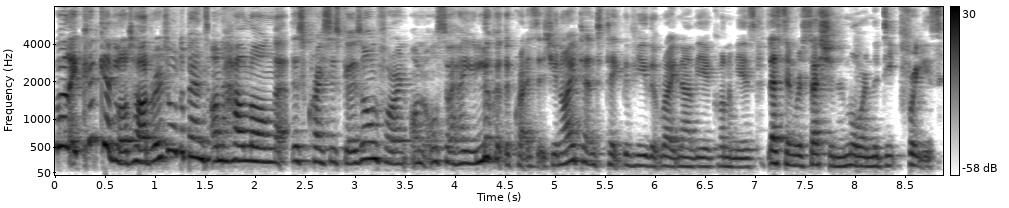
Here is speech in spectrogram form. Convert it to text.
Well, it could get a lot harder. It all depends on how long this crisis goes on for and on also how you look at the crisis. You know, I tend to take the view that right now the economy is less in recession and more in the deep freeze.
